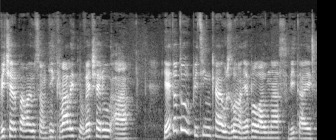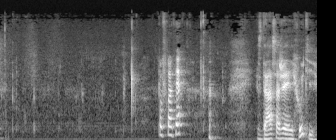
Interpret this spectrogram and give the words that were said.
vyčerpávajúcom dni kvalitnú večeru a je to tu, picinka už dlho nebola u nás, vítaj. Po chlape? Zdá sa, že jej chutí.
